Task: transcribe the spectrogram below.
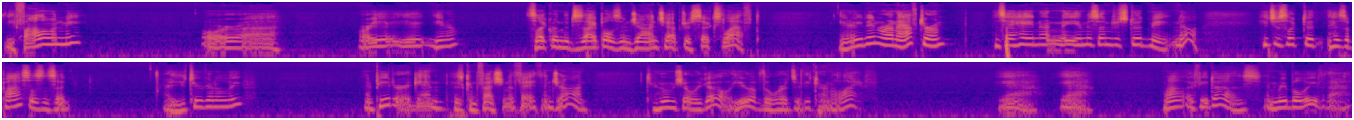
You following me? Or, uh, or you, you, you know, it's like when the disciples in John chapter 6 left. You know, he didn't run after him and say, hey, no, no, you misunderstood me. No, he just looked at his apostles and said, Are you too going to leave? And Peter, again, his confession of faith in John, To whom shall we go? You have the words of eternal life. Yeah, yeah. Well, if he does, and we believe that,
